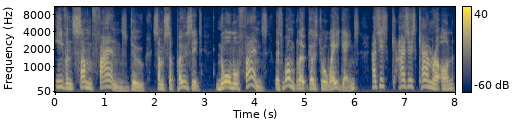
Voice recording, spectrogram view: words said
even some fans do. Some supposed normal fans. There's one bloke goes to away games, has his has his camera on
